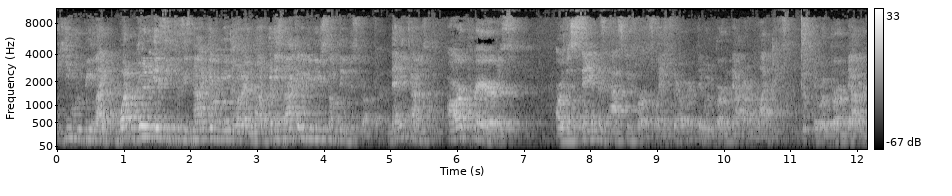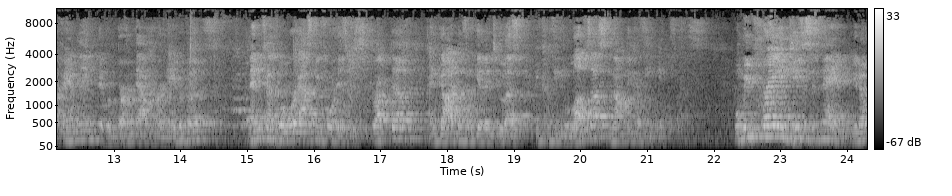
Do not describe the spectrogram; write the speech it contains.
he would be like, What good is he? Because he's not giving me what I want, but he's not going to give you something destructive. Many times, our prayers are the same as asking for a flamethrower. They would burn down our life, they would burn down our family, they would burn down our neighborhoods. Many times, what we're asking for is destructive, and God doesn't give it to us because He loves us, not because He when we pray in Jesus' name, you know,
